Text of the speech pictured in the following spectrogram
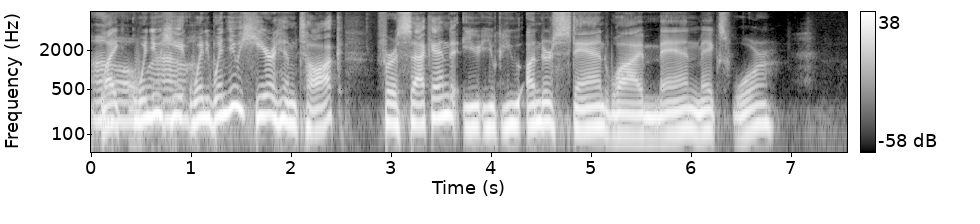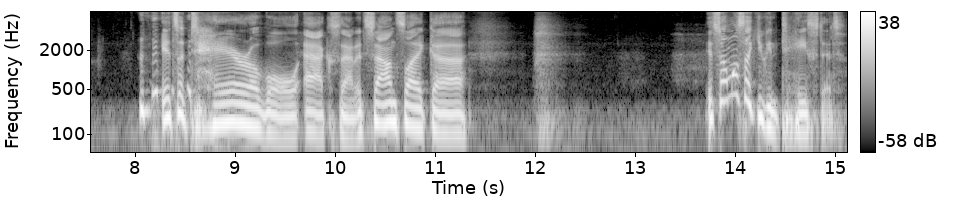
like Oh, when you hear when when you hear him talk for a second, you you you understand why man makes war. it's a terrible accent. It sounds like uh it's almost like you can taste it.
